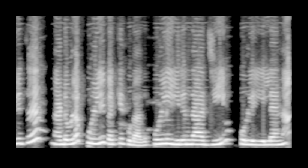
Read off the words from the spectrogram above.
இதுக்கு நடுவுல புள்ளி வைக்க கூடாது புள்ளி இருந்தா ஜீம் புள்ளி இல்லைன்னா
